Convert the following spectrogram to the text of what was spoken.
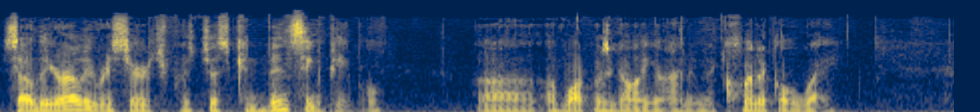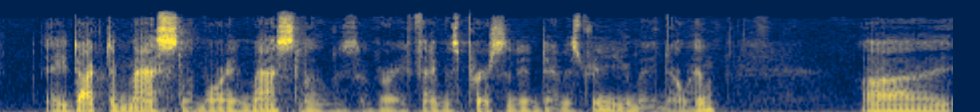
So the early research was just convincing people uh, of what was going on in a clinical way. A Dr. Massler, Maury Massler, was a very famous person in dentistry. You may know him. Uh,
